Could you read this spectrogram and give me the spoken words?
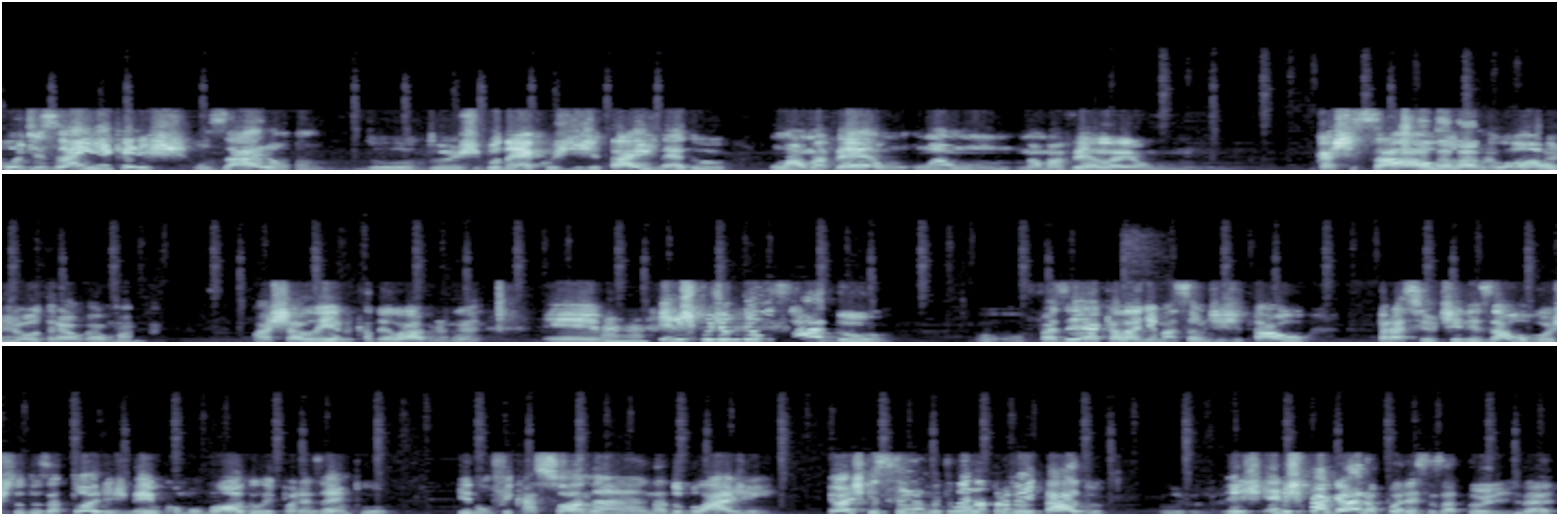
o design que eles usaram do, dos bonecos digitais, né? Do, um é uma vela, um, é um, não é uma vela, é um castiçal, outro é um relógio, uhum. outra é uma, uma chaleira, candelabro, né? É, uhum. Eles podiam ter usado fazer aquela animação digital para se utilizar o rosto dos atores, meio como o Mogli, por exemplo, e não ficar só na, na dublagem, eu acho que seria muito mais aproveitado. Eles, eles pagaram por esses atores, né?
